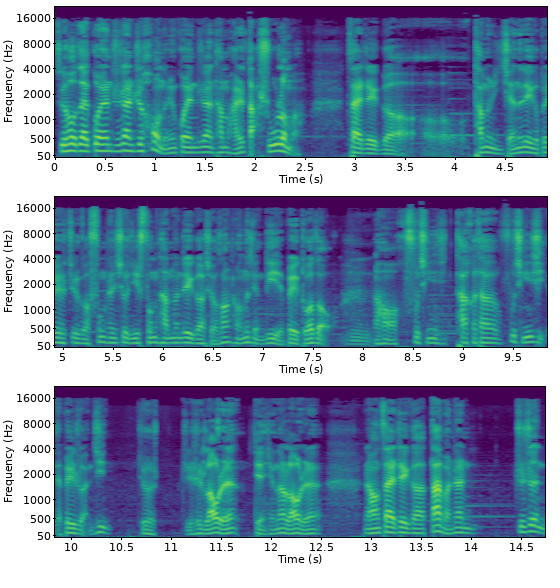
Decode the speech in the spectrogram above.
最后在关原之战之后呢，因为关原之战他们还是打输了嘛，在这个他们以前的这个被这个丰臣秀吉封他们这个小仓城的领地被夺走。嗯。然后父亲他和他父亲一起也被软禁，就是只是劳人，典型的劳人。然后在这个大阪战。之阵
